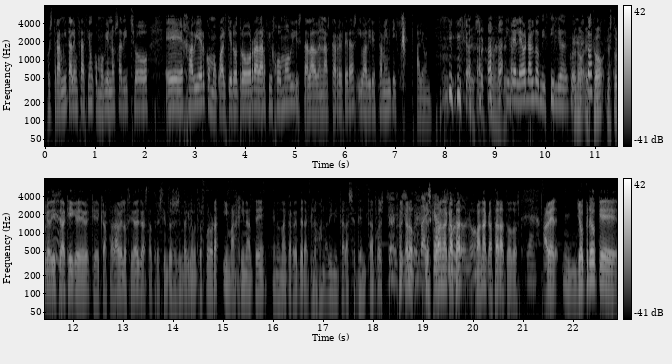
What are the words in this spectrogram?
pues tramita la infracción, como bien nos ha dicho eh, Javier, como cualquier otro radar fijo o móvil instalado en las carreteras y va directamente y a León. Exactamente. Y de León al domicilio del Bueno, esto, esto que dice aquí, que, que cazará velocidades de hasta 360 kilómetros por hora, imagínate en una carretera que lo van a limitar a 70, pues Sí, claro, es que van a absurdo, cazar, ¿no? van a cazar a todos. Ya. A ver, yo creo que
